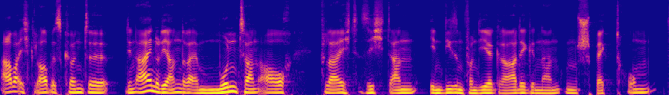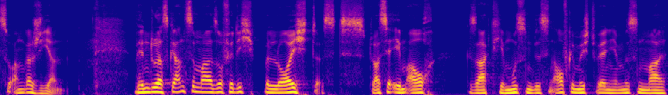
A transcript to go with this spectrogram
Aber ich glaube, es könnte den einen oder die andere ermuntern, auch vielleicht sich dann in diesem von dir gerade genannten Spektrum zu engagieren. Wenn du das Ganze mal so für dich beleuchtest, du hast ja eben auch gesagt, hier muss ein bisschen aufgemischt werden, hier müssen mal,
